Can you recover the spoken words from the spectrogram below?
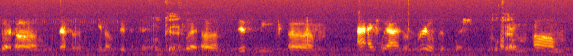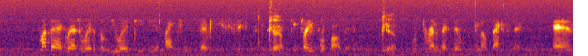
But um, that's a you know different thing. Okay. But um, this week, um, I actually I have a real good question. Okay. Um, my dad graduated from UAPB in 1976. Okay. He played football there. He Okay. was the running back there, you know, back in the day. And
